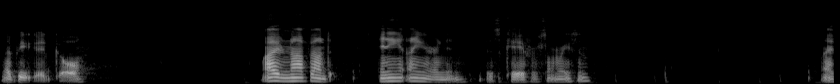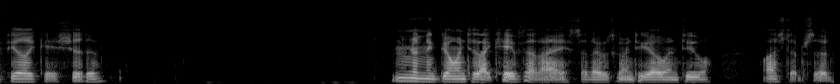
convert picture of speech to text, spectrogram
That'd be a good goal. I have not found any iron in this cave for some reason. I feel like I should have. I'm gonna go into that cave that I said I was going to go into last episode.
